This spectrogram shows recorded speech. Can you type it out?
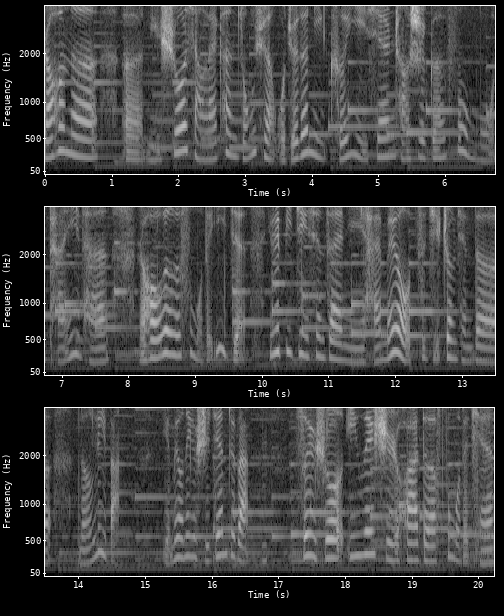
然后呢？呃，你说想来看总选，我觉得你可以先尝试跟父母谈一谈，然后问问父母的意见，因为毕竟现在你还没有自己挣钱的能力吧，也没有那个时间，对吧？所以说，因为是花的父母的钱，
